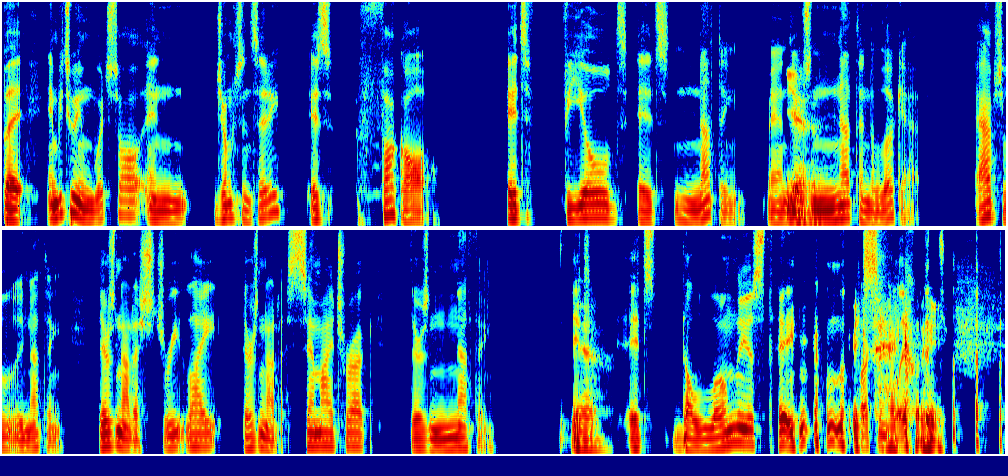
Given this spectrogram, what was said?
but in between Wichita and Junction City is fuck all. It's fields. It's nothing, man. There's Yeah. nothing to look at. Absolutely nothing. There's not a street light. There's not a semi truck. There's nothing. It's yeah, it's the loneliest thing on the fucking planet.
